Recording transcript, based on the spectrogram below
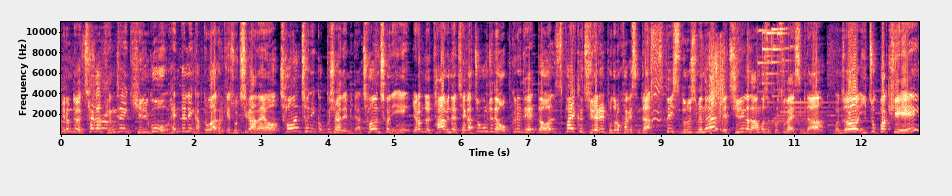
여러분들 차가 굉장히 길고 핸들링 각도가 그렇게 좋지가 않아요. 천천히 꺾으셔야 됩니다. 천천히. 여러분들 다음에는 제가 조금 전에 업그레이드 했던 스파이크 지뢰를 보도록 하겠습니다. 스페이스 누르시면은 내 지뢰가 나온 것을 볼 수가 있습니다. 먼저 이쪽 바퀴.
